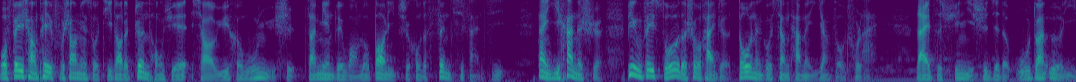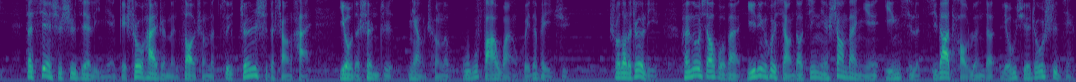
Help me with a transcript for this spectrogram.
我非常佩服上面所提到的郑同学、小鱼和吴女士在面对网络暴力之后的奋起反击，但遗憾的是，并非所有的受害者都能够像他们一样走出来。来自虚拟世界的无端恶意，在现实世界里面给受害者们造成了最真实的伤害，有的甚至酿成了无法挽回的悲剧。说到了这里，很多小伙伴一定会想到今年上半年引起了极大讨论的刘学周事件。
